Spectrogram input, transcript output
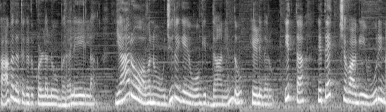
ಕಾಗದ ತೆಗೆದುಕೊಳ್ಳಲು ಬರಲೇ ಇಲ್ಲ. ಯಾರೋ ಅವನು ಉಜಿರೆಗೆ ಹೋಗಿದ್ದಾನೆಂದು ಹೇಳಿದರು. ಇತ್ತ ಯಥೇಚ್ಛವಾಗಿ ಊರಿನ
